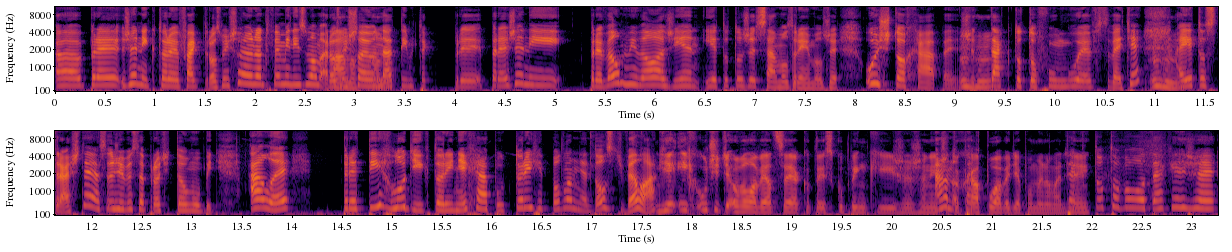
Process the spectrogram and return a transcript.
uh, pre ženy, ktoré fakt rozmýšľajú nad feminizmom a rozmýšľajú áno. nad tým, tak pre, pre ženy pre veľmi veľa žien je toto, že samozrejme, že už to chápe, mm-hmm. že Mhm. takto to funguje v svete Mhm. a je to strašné a snažíme sa proti tomu byť. Ale pre tých ľudí, ktorí nechápu, ktorých je podľa mňa dosť veľa, Je ich určite oveľa viacej ako tej skupinky, že ženy, čo Áno, to tak- chápu a vedia pomenovať, tak hej. toto bolo také, že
